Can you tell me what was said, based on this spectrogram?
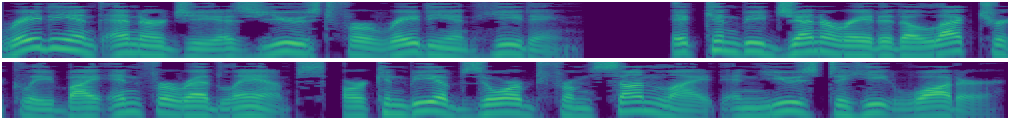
Radiant energy is used for radiant heating. It can be generated electrically by infrared lamps, or can be absorbed from sunlight and used to heat water.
